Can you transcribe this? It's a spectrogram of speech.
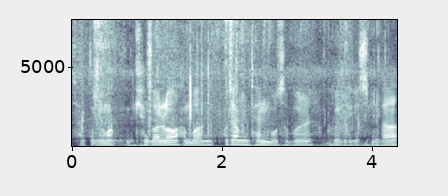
잠깐 이만큼 캔 걸로 한번 포장된 모습을 보여드리겠습니다.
